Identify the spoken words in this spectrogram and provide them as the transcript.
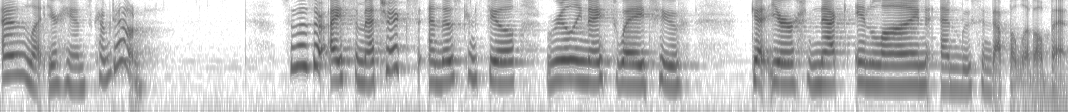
and let your hands come down. So those are isometrics and those can feel really nice way to get your neck in line and loosened up a little bit.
